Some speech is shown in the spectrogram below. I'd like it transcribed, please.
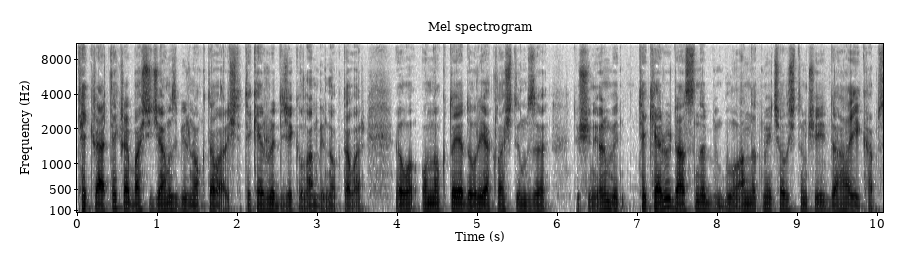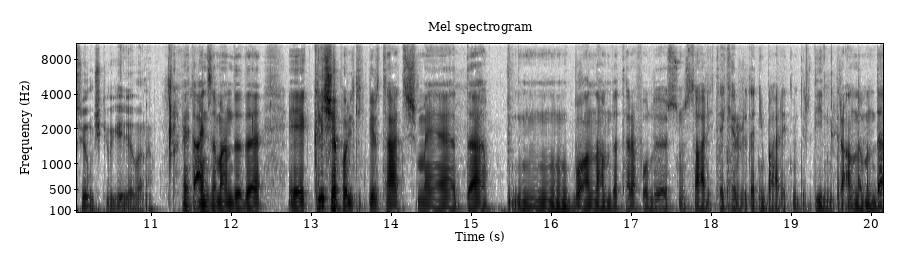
tekrar tekrar başlayacağımız bir nokta var. İşte tekerrür edecek olan bir nokta var. Ve o, o noktaya doğru yaklaştığımızı düşünüyorum ve tekerrür de aslında bu anlatmaya çalıştığım şeyi daha iyi kapsıyormuş gibi geliyor bana. Evet aynı zamanda da e, klişe politik bir tartışmaya da bu anlamda taraf oluyorsunuz. Tarih tekerrürden ibaret midir değil midir anlamında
